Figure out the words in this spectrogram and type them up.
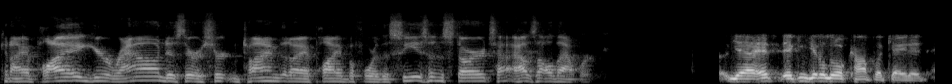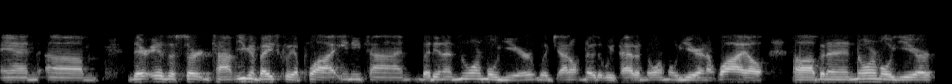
can I apply year round? Is there a certain time that I apply before the season starts? How, how's all that work? Yeah, it, it can get a little complicated, and um, there is a certain time you can basically apply anytime. But in a normal year, which I don't know that we've had a normal year in a while, uh, but in a normal year,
